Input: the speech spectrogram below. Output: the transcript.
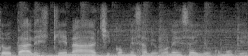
Total, es que nada, chicos, me salió con esa y yo como que...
